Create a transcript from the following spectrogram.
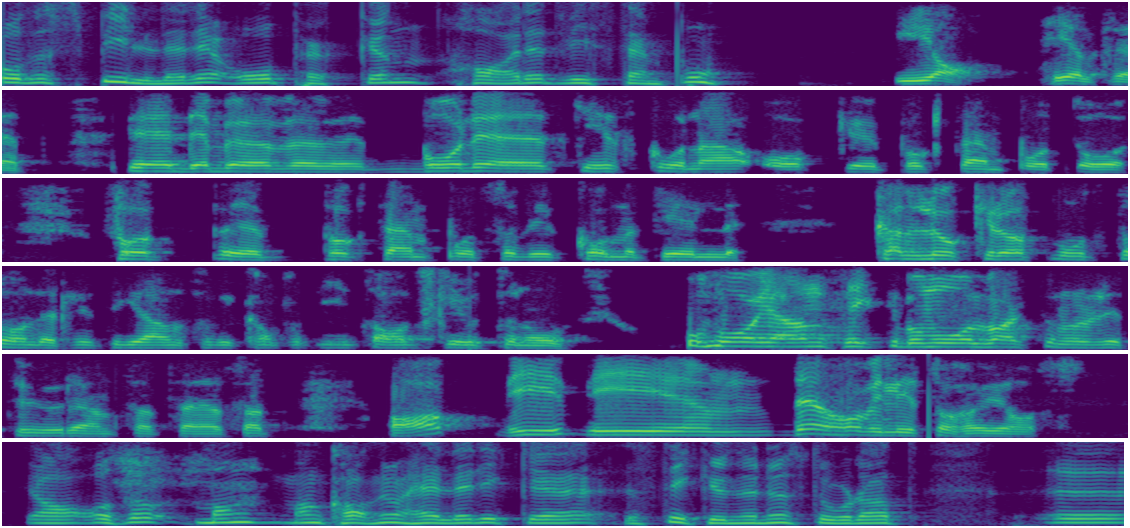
både spelare och pucken har ett visst tempo. Ja, helt rätt. Det, det behöver både skridskorna och pucktempot och få upp eh, pucktempot så vi kommer till, kan luckra upp motståndet lite grann så vi kan få dit avsluten och, och vara i ansiktet på målvakten och returen så att säga. Så att, ja, vi, vi, där har vi lite att höja oss. Ja, och så man, man kan ju heller inte sticka under en stol att eh,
